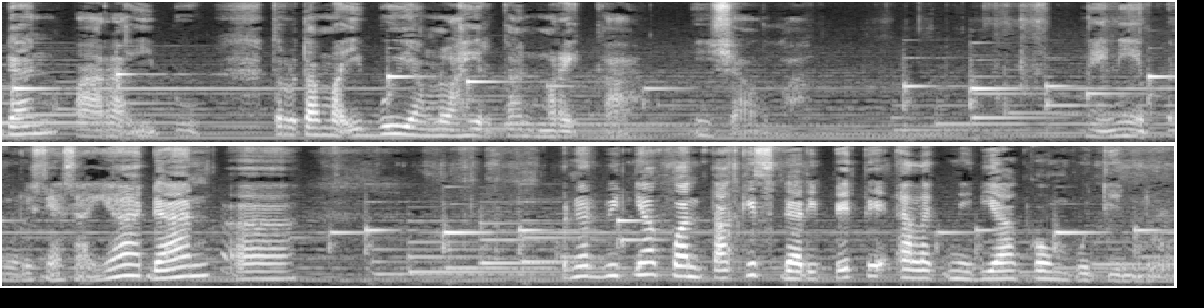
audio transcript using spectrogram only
dan para ibu, terutama ibu yang melahirkan mereka. Insya Allah. Nah ini penulisnya saya dan uh, Penerbitnya Quantakis dari PT Elek Media Komputindo.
